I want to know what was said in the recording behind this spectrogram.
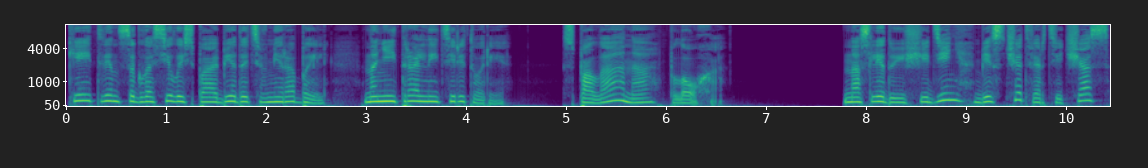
Кейтлин согласилась пообедать в Мирабель, на нейтральной территории. Спала она плохо. На следующий день, без четверти час,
